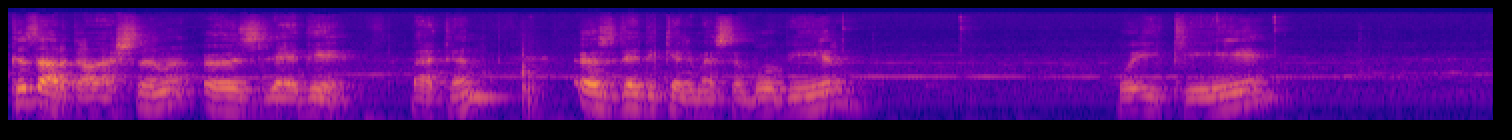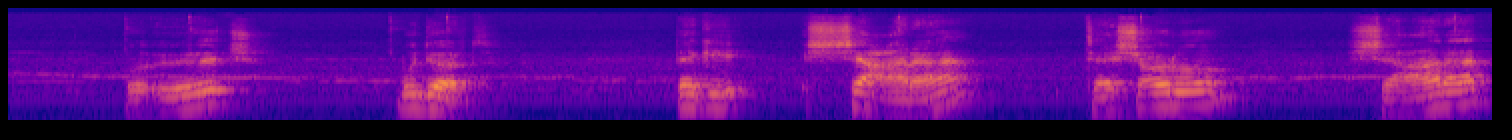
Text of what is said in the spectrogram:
kız arkadaşlığını özledi. Bakın özledi kelimesi bu bir, bu iki, bu üç, bu dört. Peki şa'ara, teş'uru, şa'arat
